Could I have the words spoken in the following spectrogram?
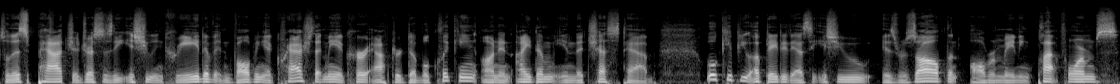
So, this patch addresses the issue in creative involving a crash that may occur after double clicking on an item in the chest tab. We'll keep you updated as the issue is resolved on all remaining platforms.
